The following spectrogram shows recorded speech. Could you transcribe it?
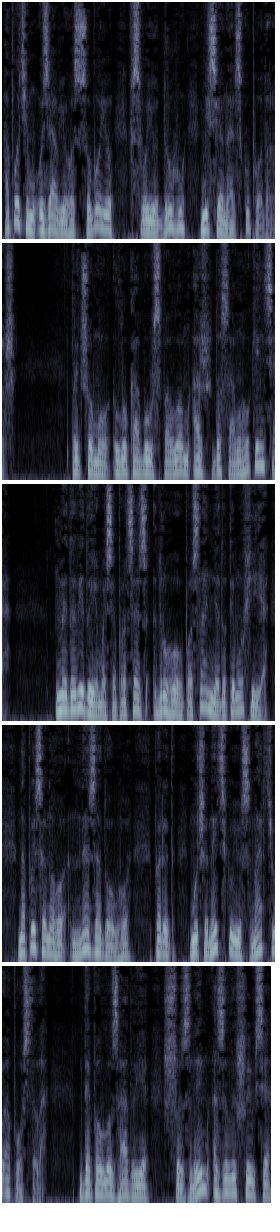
а потім узяв його з собою в свою другу місіонерську подорож. Причому Лука був з Павлом аж до самого кінця. Ми довідуємося про це з другого послання до Тимофія, написаного незадовго перед мученицькою смертю апостола, де Павло згадує, що з ним залишився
